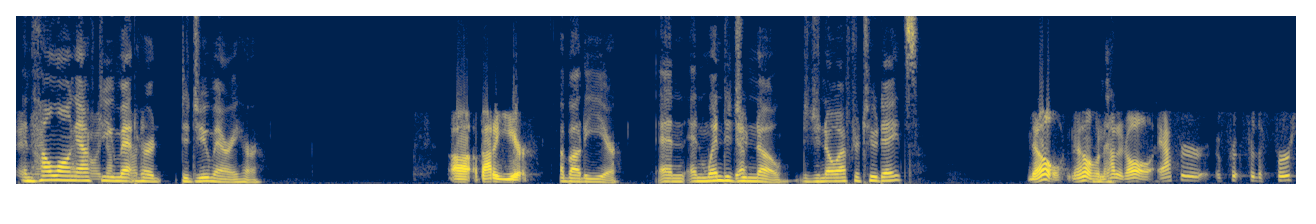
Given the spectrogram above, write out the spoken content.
And, how long that's how after you met her did you marry her? Uh, about a year. About a year. And and when did you know? Did you know after two dates? No, no, not at all. After for, for the first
